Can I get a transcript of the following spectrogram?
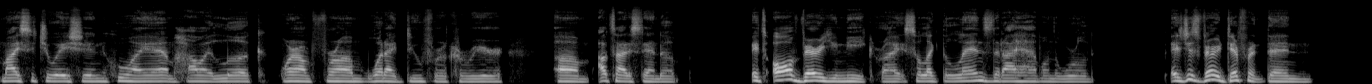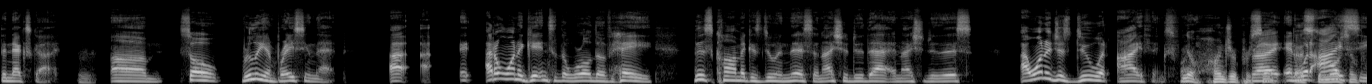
My situation, who I am, how I look, where I'm from, what I do for a career, um, outside of stand up. It's all very unique, right? So like the lens that I have on the world is just very different than the next guy. Mm. Um, so really embracing that. I I, I don't want to get into the world of hey, this comic is doing this and I should do that and I should do this. I want to just do what I think's funny No, hundred percent. right? And That's what I see,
